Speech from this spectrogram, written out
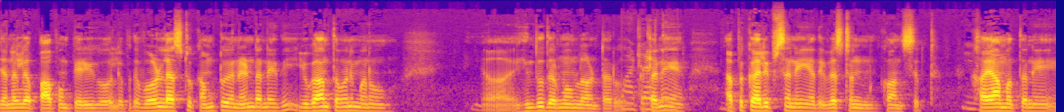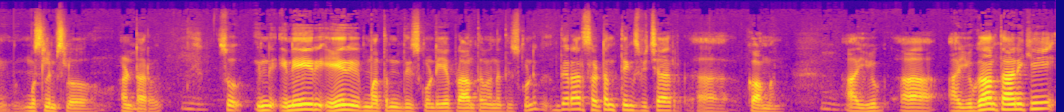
జనరల్గా పాపం పెరిగో లేకపోతే world has to come to an end అనేది యుగాంతం అని మనం హిందూ ధర్మంలో అంటారు. అతనే అపికాలిప్స్ అని అది వెస్టర్న్ కాన్సెప్ట్. ఖయామత్ అని ముస్లిమ్స్లో అంటారు. సో ఇన్ ఇన్ ఏ ఏ మతం తీసుకోండి ఏ ప్రాంతం అయినా తీసుకోండి there are certain things which are common uh యుగ్ ఆ- యుగాంతానికి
